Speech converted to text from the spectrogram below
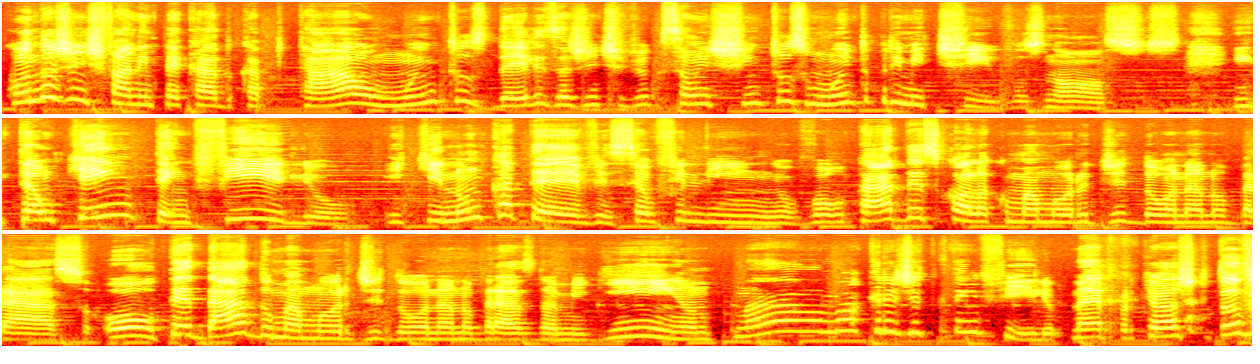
quando a gente fala em pecado capital, muitos deles a gente viu que são instintos muito primitivos nossos. Então, quem tem filho e que nunca teve seu filhinho voltar da escola com uma mordidona no braço, ou ter dado uma mordidona no braço do amiguinho, não, não acredito que tem filho, né? Porque eu acho que todo.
